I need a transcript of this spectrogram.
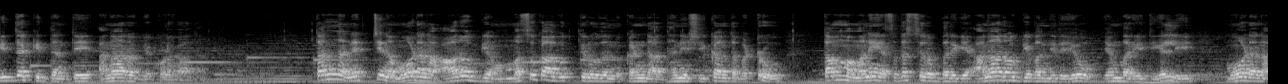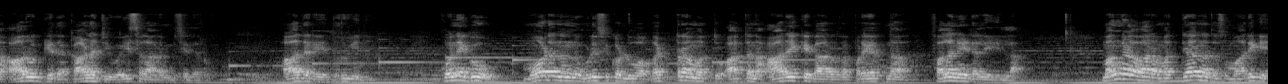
ಇದ್ದಕ್ಕಿದ್ದಂತೆ ಅನಾರೋಗ್ಯಕ್ಕೊಳಗಾದ. ತನ್ನ ನೆಚ್ಚಿನ ಮೋಡನ ಆರೋಗ್ಯ ಮಸುಕಾಗುತ್ತಿರುವುದನ್ನು ಕಂಡ ಧನಿ ಶ್ರೀಕಾಂತ ಭಟ್ರು, ತಮ್ಮ ಮನೆಯ ಸದಸ್ಯರೊಬ್ಬರಿಗೆ ಅನಾರೋಗ್ಯ ಬಂದಿದೆಯೋ ಎಂಬ ರೀತಿಯಲ್ಲಿ ಮೋಡನ ಆರೋಗ್ಯದ ಕಾಳಜಿ ವಹಿಸಲಾರಂಭಿಸಿದರು. ಆದರೆ ದುರ್ವಿಧಿ, ಕೊನೆಗೂ ಮೋಡನನ್ನು ಉಳಿಸಿಕೊಳ್ಳುವ ಭಟ್ರ ಮತ್ತು ಆತನ ಆರೈಕೆಗಾರರ ಪ್ರಯತ್ನ ಫಲ ನೀಡಲೇ ಇಲ್ಲ. ಮಂಗಳವಾರ ಮಧ್ಯಾಹ್ನದ ಸುಮಾರಿಗೆ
